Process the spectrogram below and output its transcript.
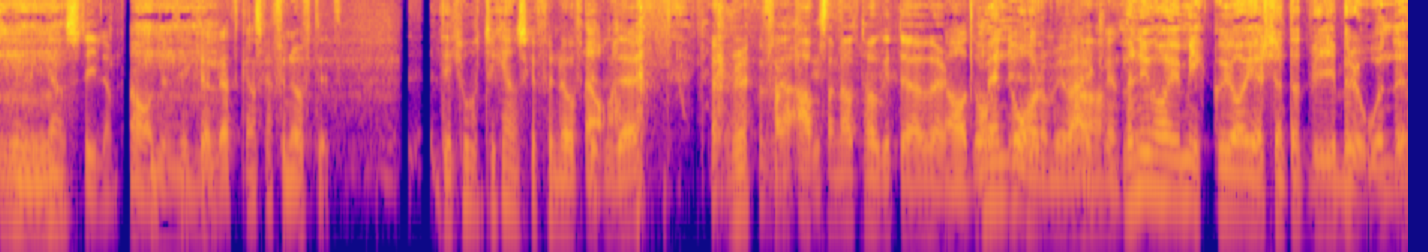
i Mm. den stilen. Ja, det tycker jag lät ganska förnuftigt. Det låter ganska förnuftigt. Ja. Det där. Apparna har tagit över. Ja, då, Men- då har de ju verkligen... Men nu har ju Micke och jag erkänt att vi är beroende.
